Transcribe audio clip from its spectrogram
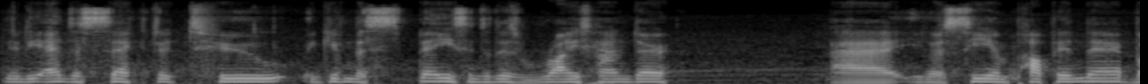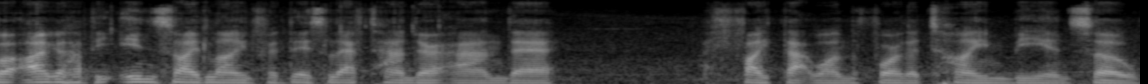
near the end of sector two, giving the space into this right hander. Uh, you're going to see him pop in there, but I'm going to have the inside line for this left hander and uh, fight that one for the time being. So,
